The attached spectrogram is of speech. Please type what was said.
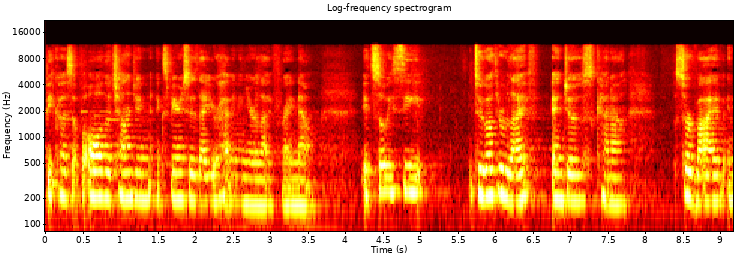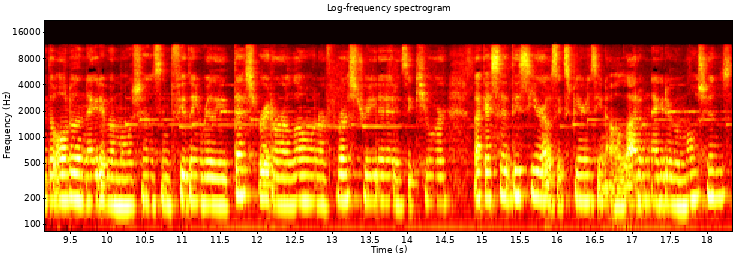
because of all the challenging experiences that you're having in your life right now. It's so easy to go through life and just kind of survive in the all the negative emotions and feeling really desperate or alone or frustrated and insecure. Like i said this year i was experiencing a lot of negative emotions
